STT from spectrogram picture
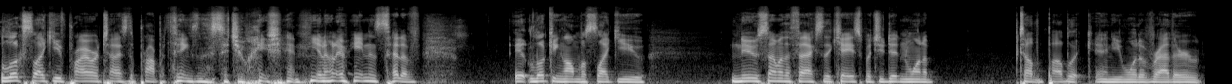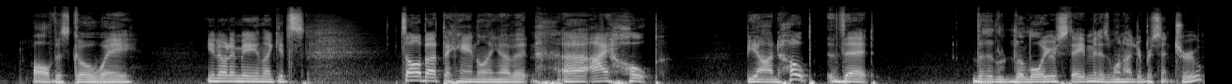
looks like you've prioritized the proper things in the situation you know what i mean? Instead of it looking almost like you knew some of the facts of the case but you didn't want to tell the public and you would have rather all this go away. You know what i mean? Like it's it's all about the handling of it. Uh, i hope beyond hope that the the lawyer's statement is 100% true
